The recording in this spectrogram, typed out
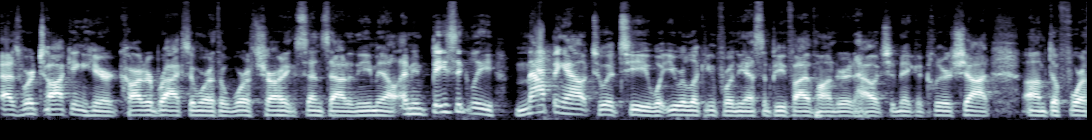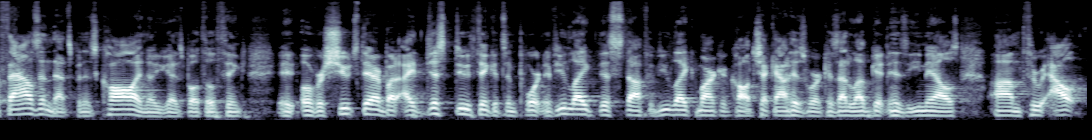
as we're talking here, Carter Braxton Worth of Worth Charting sends out an email. I mean, basically mapping out to a T what you were looking for in the S and P 500, how it should make a clear shot um, to 4,000. That's been his call. I know you guys both will think it overshoots there, but I just do think it's important. If you like this stuff, if you like Market Call, check out his work because I love getting his emails um, throughout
